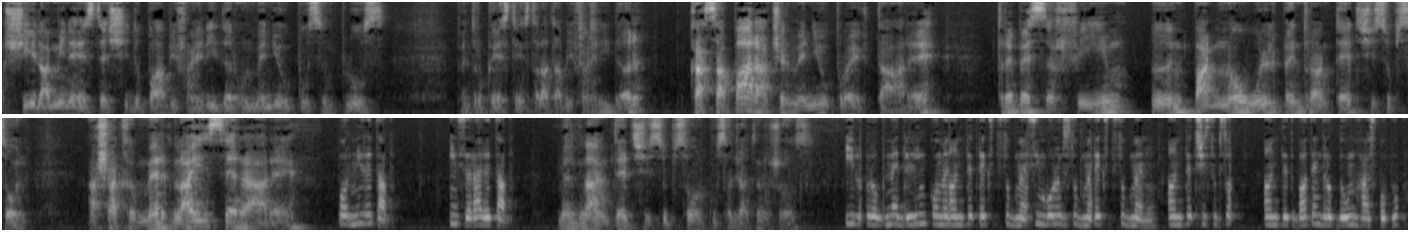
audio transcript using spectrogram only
și la mine este și după Abifine Reader un meniu pus în plus pentru că este instalat Abifine Reader. Ca să apară acel meniu proiectare, trebuie să fim în panoul pentru antet și subsol. Așa că merg la inserare. Pornire tab. Inserare tab. Merg la antet și subsol cu săgeată în jos. Il prog med link come antet text submenu. Simboluri submenu. Text submenu. Antet și subsol. Antet button drop down has pop-up.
